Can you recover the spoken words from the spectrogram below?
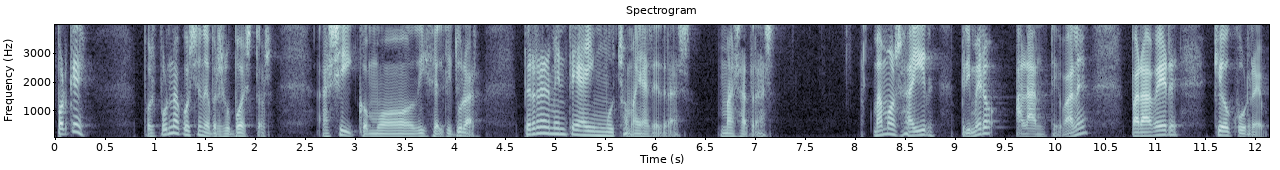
¿Por qué? Pues por una cuestión de presupuestos, así como dice el titular. Pero realmente hay mucho más detrás, más atrás. Vamos a ir primero adelante, ¿vale? Para ver qué ocurre.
